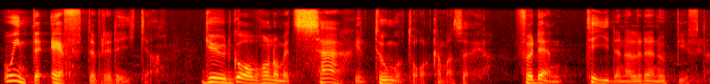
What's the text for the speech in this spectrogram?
och inte efter predikan. Gud gav honom ett särskilt tungotal kan man säga, för den tiden eller den uppgiften.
